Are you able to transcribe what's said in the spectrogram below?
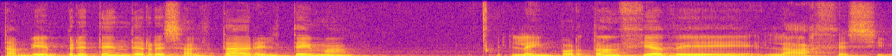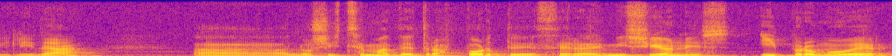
También pretende resaltar el tema la importancia de la accesibilidad a los sistemas de transporte de cero emisiones y promover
